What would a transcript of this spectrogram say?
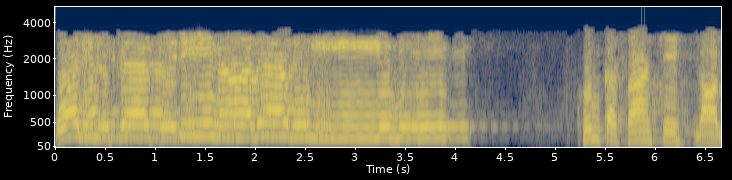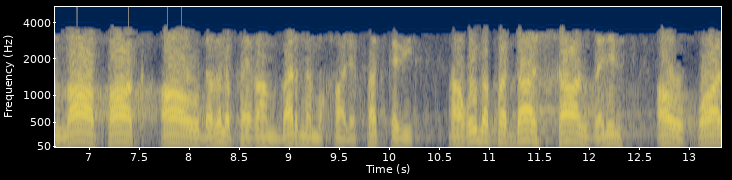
وللكافرين عذاب مهين کوم کسان چې لا الله پاک او دغه پیغمبر نه مخالفت کوي هغه به په داس شان ذلیل او خوار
